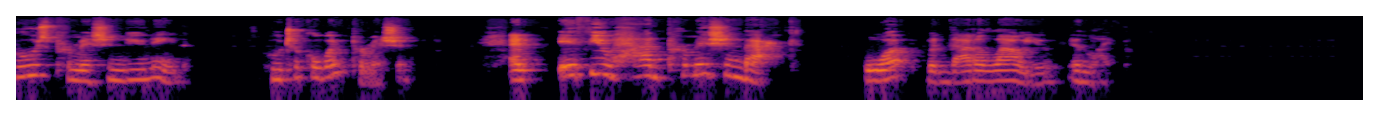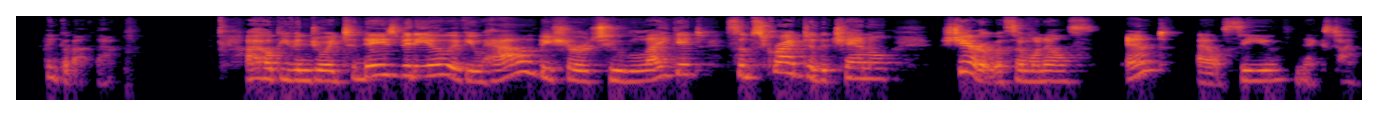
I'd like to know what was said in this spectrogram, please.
Whose permission do you need? Who took away permission? And if you had permission back, what would that allow you in life? Think about that. I hope you've enjoyed today's video. If you have, be sure to like it, subscribe to the channel, share it with someone else, and I'll see you next time.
